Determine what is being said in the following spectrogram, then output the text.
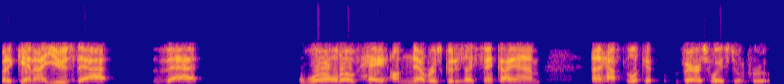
but again, I use that that world of hey, I'm never as good as I think I am I have to look at various ways to improve.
